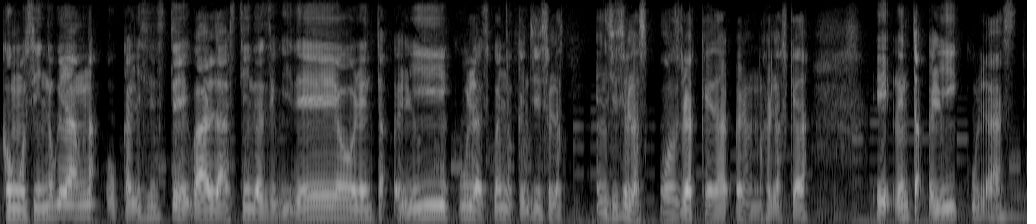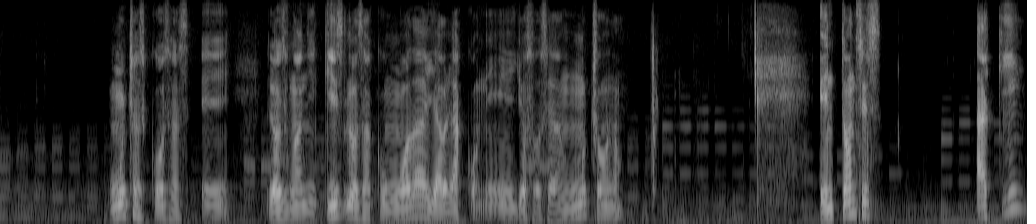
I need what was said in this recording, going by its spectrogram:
Como si no hubiera una apocalipsis. Este va a las tiendas de video, renta películas. Bueno, que en sí se las, en sí se las podría quedar, pero no se las queda. Eh, renta películas. Muchas cosas. Eh, los maniquís los acomoda y habla con ellos. O sea, mucho, ¿no? Entonces, aquí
